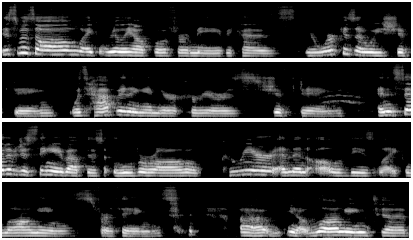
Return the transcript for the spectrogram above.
This was all like really helpful for me because your work is always shifting. What's happening in your career is shifting. And instead of just thinking about this overall career and then all of these like longings for things, um, you know, longing to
